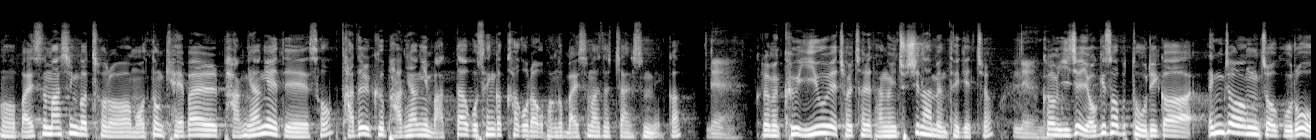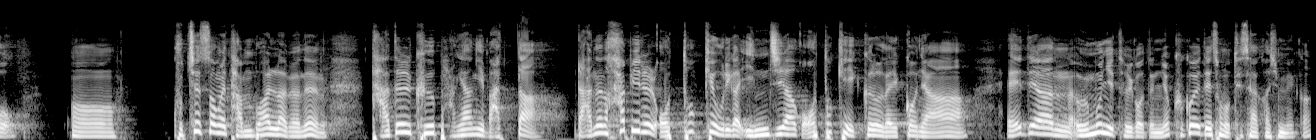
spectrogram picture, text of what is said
어, 말씀하신 것처럼 어떤 개발 방향에 대해서 다들 그 방향이 맞다고 생각하고라고 방금 말씀하셨지 않습니까? 네. 그러면 그 이후의 절차를 당연히 추진하면 되겠죠. 네. 그럼 이제 여기서부터 우리가 행정적으로 어, 구체성을 담보하려면은 다들 그 방향이 맞다라는 합의를 어떻게 우리가 인지하고 어떻게 이끌어낼 거냐에 대한 의문이 들거든요. 그거에 대해서는 어떻게 생각하십니까?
